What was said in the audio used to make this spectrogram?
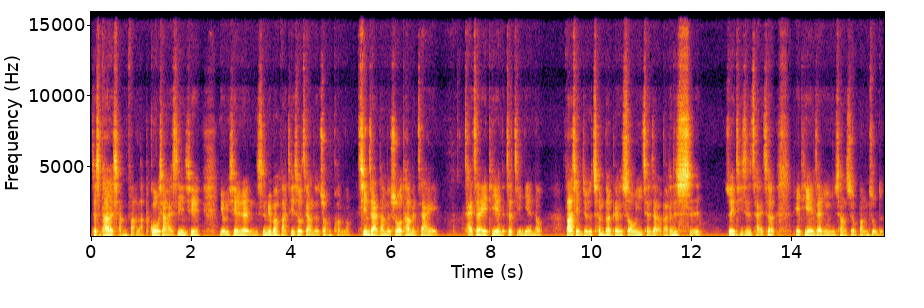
这是他的想法啦。不过我想还是一些有一些人是没有办法接受这样的状况哦。新展他们说他们在彩测 ATM 的这几年哦，发现就是成本跟收益成长有百分之十，所以其实彩测 ATM 在运营上是有帮助的。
